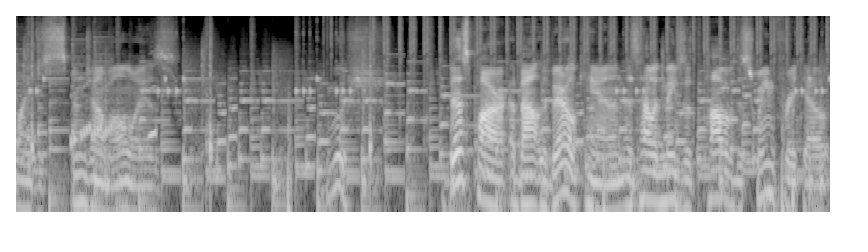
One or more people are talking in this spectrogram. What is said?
Like just spin jump always. Whoosh. Best part about the barrel cannon is how it makes the top of the screen freak out.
